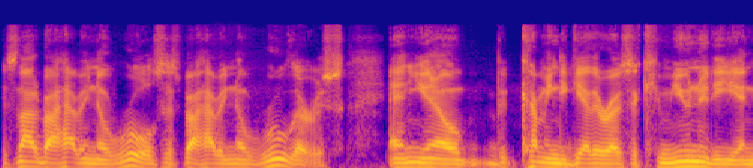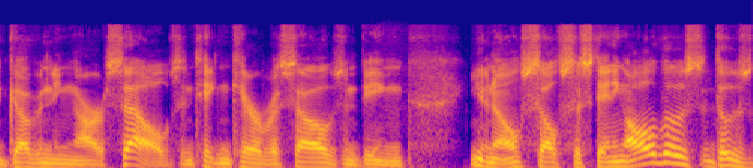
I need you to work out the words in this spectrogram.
it's not about having no rules it's about having no rulers and you know b- coming together as a community and governing ourselves and taking care of ourselves and being you know self-sustaining all those those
